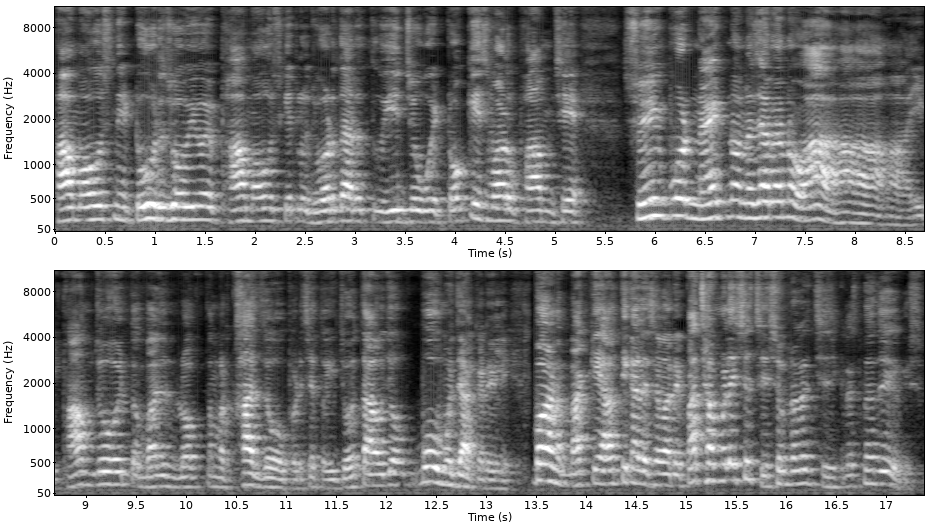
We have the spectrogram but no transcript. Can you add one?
ફાર્મ હાઉસની ટૂર જોવી હોય ફાર્મ હાઉસ કેટલું જોરદાર હતું એ જોવું હોય. ટોકીસ વાળું ફાર્મ છે. સ્વિમિંગ પુલ નાઇટનો નજારાનો, હા હા હા એ ફાર્મ જોવો હોય તો બાજુ બ્લોક તમારે ખાસ જવો પડશે, તો એ જોતા આવજો, બહુ મજા કરેલી. પણ બાકી આવતીકાલે સવારે પાછા મળીશું. જય સોમનારાયણ શ્રી કૃષ્ણ, જય યોગેશ્વર.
